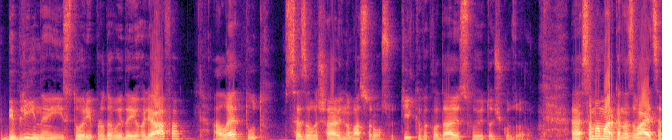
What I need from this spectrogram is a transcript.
біблійної історії про Давида і Голіафа, але тут все залишаю на вас розсуд, тільки викладаю свою точку зору. Е, Сама марка називається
